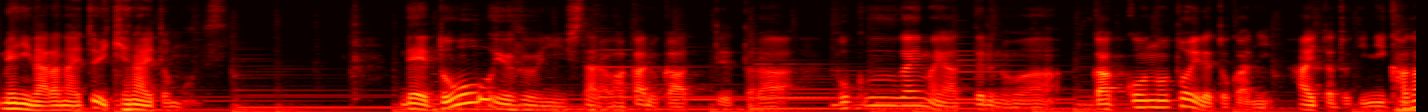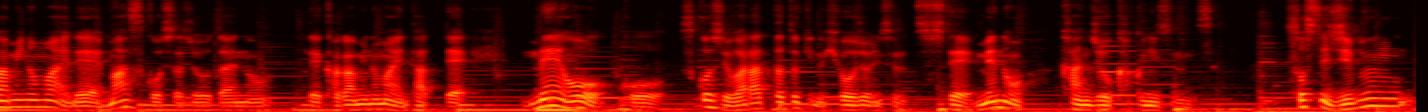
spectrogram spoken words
目にならないといけないと思うんです。でどういうふうにしたらわかるかって言ったら僕が今やってるのは学校のトイレとかに入った時に鏡の前でマスクをした状態ので鏡の前に立って目をこう少し笑った時の表情にするとして目の感情を確認するんです。そして自分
